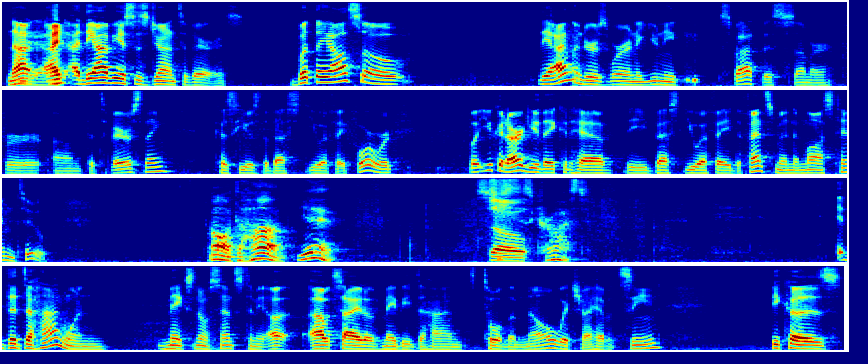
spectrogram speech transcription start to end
not Yeah. I, I, the obvious is John Tavares, but they also the Islanders were in a unique spot this summer for um, the Tavares thing because he was the best UFA forward. But you could argue they could have the best UFA defenseman and lost him too. Oh, de Haan, yeah. So Jesus Christ. The de Haan one makes no sense to me. Uh, outside of maybe de Haan told them no, which I haven't seen, because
